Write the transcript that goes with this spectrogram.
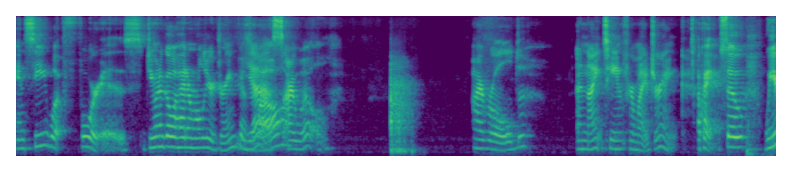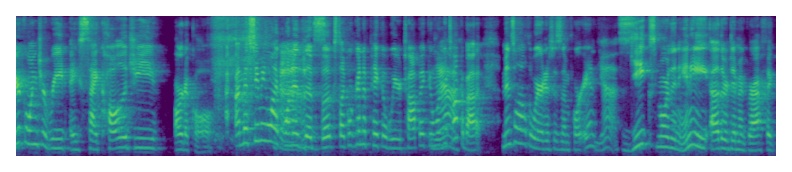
and see what four is. Do you want to go ahead and roll your drink as yes, well? I will. I rolled a 19 for my drink. Okay, so we are going to read a psychology article. I'm assuming like one of the books, like we're going to pick a weird topic and we're going to talk about it. Mental health awareness is important. Yes. Geeks, more than any other demographic,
